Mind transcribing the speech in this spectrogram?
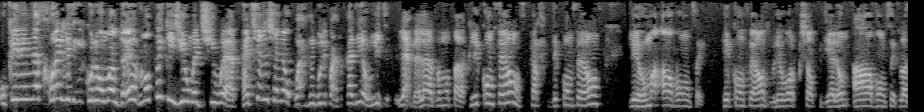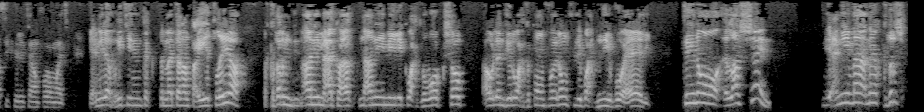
وكاينين الناس أخرين اللي كيكونوا هما développés كيجيهم هادشي واعر. هادشي علاش أنا واحد نقول لك واحد القضية وليت لعب على هذا المنطلق. les conférences كنحط des conférences اللي هما avancées des conférences ب les workshops ديالهم avancés في la sécurité informatique يعني الا بغيتيني انت مثلا تعيط ليا نقدر اني معاك ن animer لك واحد ال workshop اولا ندير واحد ال conférence اللي بواحد ال niveau عالي sinon la chaîne يعني ما ما نقدرش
